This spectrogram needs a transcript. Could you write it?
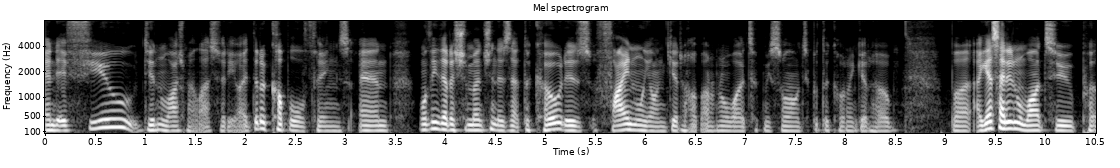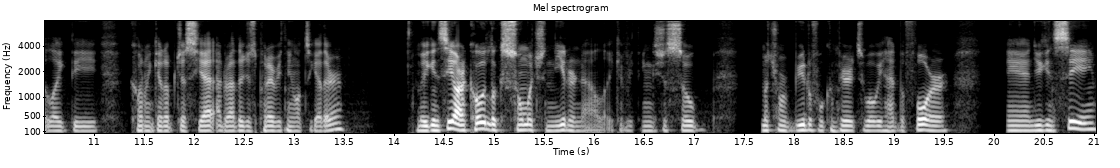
and if you didn't watch my last video, I did a couple of things, and one thing that I should mention is that the code is finally on GitHub. I don't know why it took me so long to put the code on GitHub, but I guess I didn't want to put like the code on GitHub just yet. I'd rather just put everything all together. But you can see our code looks so much neater now. Like everything's just so much more beautiful compared to what we had before. And you can see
